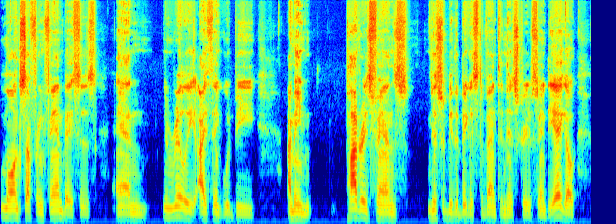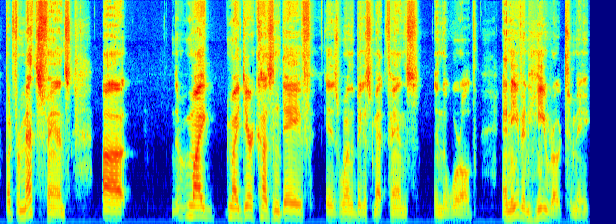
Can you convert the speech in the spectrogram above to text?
long-suffering fan bases and really I think would be, I mean, Padres fans, this would be the biggest event in the history of San Diego. But for Mets fans, uh, my my dear cousin Dave is one of the biggest Met fans in the world. And even he wrote to me,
